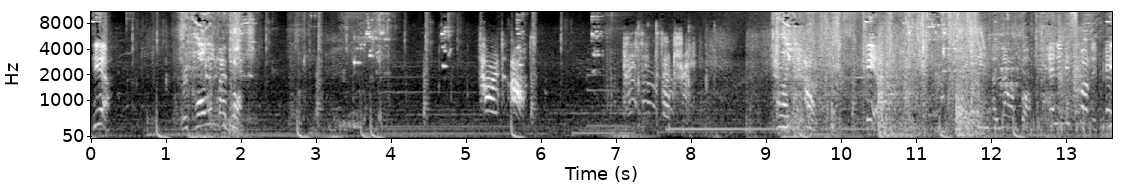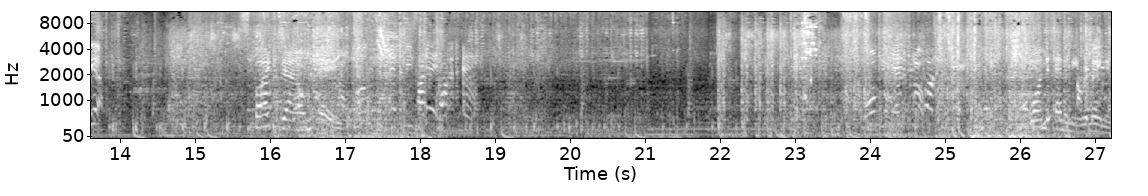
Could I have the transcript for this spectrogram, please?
Here. Recalling my bot. One enemy remaining.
